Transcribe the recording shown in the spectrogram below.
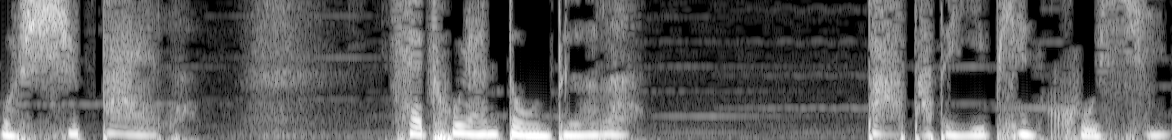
我失败了，才突然懂得了爸爸的一片苦心。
